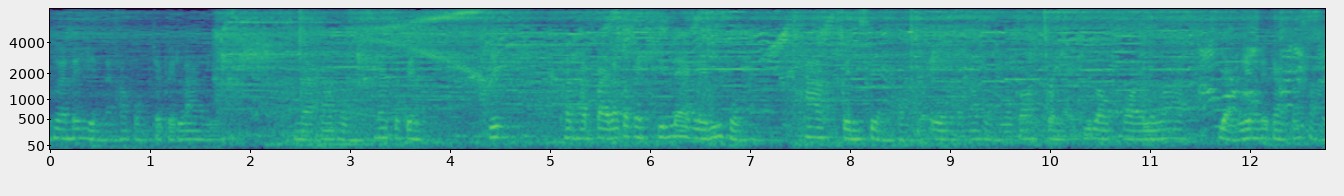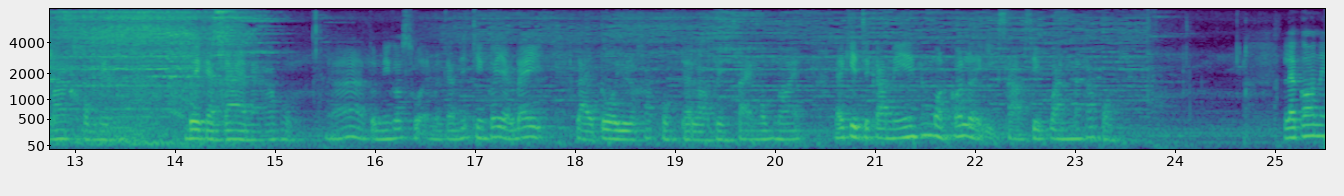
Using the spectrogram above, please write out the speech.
เพื่อนๆได้เห็นนะครับผมจะเป็นร่างนี้นะครับผม น่าจะเป็นคลิปถัดไปแล้วก็เป็นคลิปแรกเลยที่ผมภาคเป็นเสียงของตัวเองนะครับผมแล้วก็คนไหนที่รอคอยหรือว่าอยากเล่นด้วยกันก็สามารถคอมเมนต์ด้วยกันได้นะครับผม อ่าตัวนี้ก็สวยเหมือนกันที่จริงก็อยากได้หลายตัวอยู่นะครับผมแต่เราเป็นสายงบน้อย และกิจกรรมนี้ทั้งหมดก็เหลืออีก 30 วันนะครับผมแล้วก็ใน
